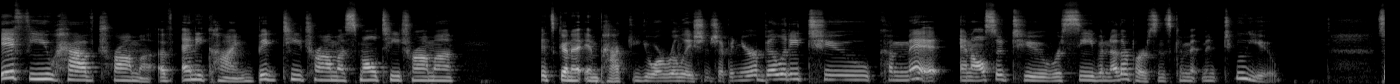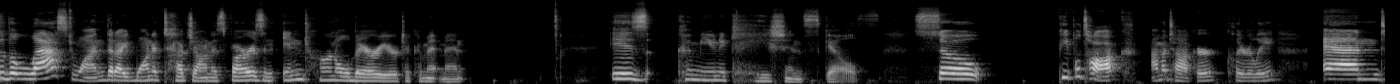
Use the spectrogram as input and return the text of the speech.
if you have trauma of any kind big t trauma small t trauma it's going to impact your relationship and your ability to commit and also to receive another person's commitment to you so the last one that i want to touch on as far as an internal barrier to commitment is communication skills. So people talk, I'm a talker, clearly. And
